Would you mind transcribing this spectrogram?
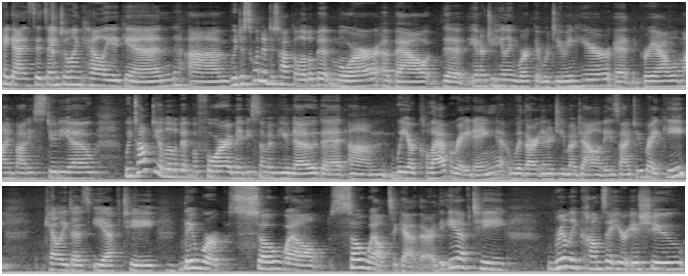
Hey guys, it's Angel and Kelly again. Um, we just wanted to talk a little bit more about the energy healing work that we're doing here at the Grey Owl Mind Body Studio. We talked to you a little bit before, and maybe some of you know that um, we are collaborating with our energy modalities. I do Reiki. Kelly does EFT. Mm-hmm. They work so well, so well together. The EFT really comes at your issue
